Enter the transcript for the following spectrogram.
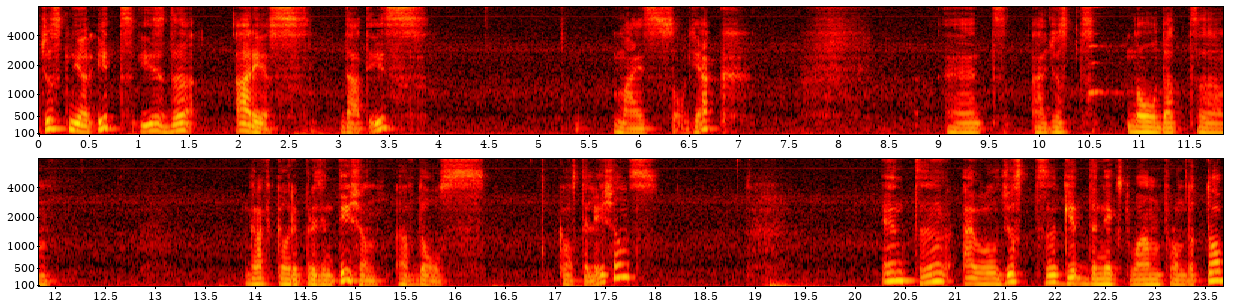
just near it is the Aries, that is my zodiac and I just know that um, graphical representation of those constellations. And uh, I will just uh, get the next one from the top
